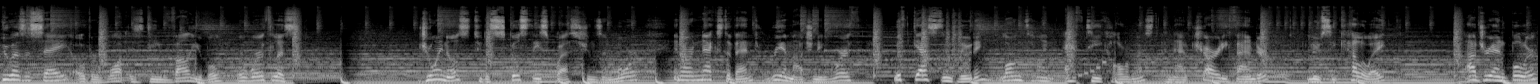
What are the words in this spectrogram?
Who has a say over what is deemed valuable or worthless? Join us to discuss these questions and more in our next event, Reimagining Worth, with guests including longtime FT columnist and now charity founder Lucy Kellaway, Adrienne Buller,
